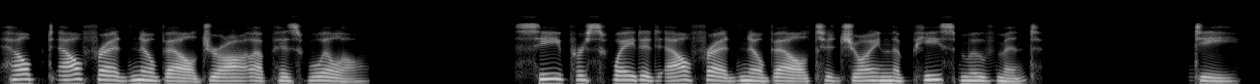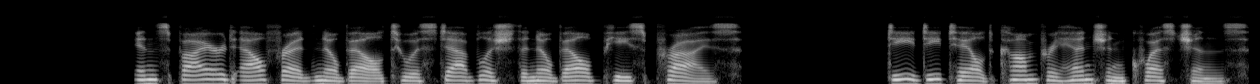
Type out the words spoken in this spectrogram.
Helped Alfred Nobel draw up his will. C. Persuaded Alfred Nobel to join the peace movement. D inspired Alfred Nobel to establish the Nobel Peace Prize. D. Detailed comprehension questions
